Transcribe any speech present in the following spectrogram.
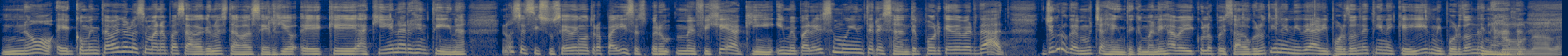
No, eh, comentaba yo la semana pasada que no estaba Sergio, eh, que aquí en Argentina, no sé si sucede en otros países, pero me fijé aquí y me parece muy interesante porque de verdad, yo creo que hay mucha gente que maneja vehículos pesados que no tiene ni idea ni por dónde tiene que ir, ni por dónde nada. No, nada.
